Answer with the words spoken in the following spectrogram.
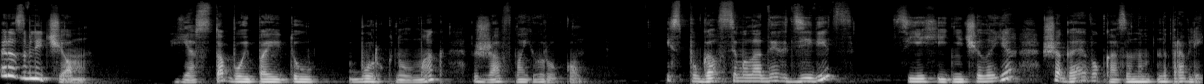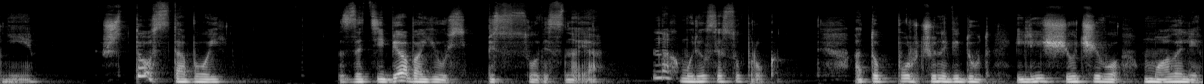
«Развлечем!» «Я с тобой пойду», – буркнул маг, сжав мою руку. «Испугался молодых девиц?» – съехидничала я, шагая в указанном направлении. «Что с тобой?» «За тебя боюсь, бессовестная», – нахмурился супруг а то порчу наведут или еще чего, мало ли.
